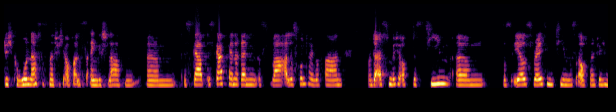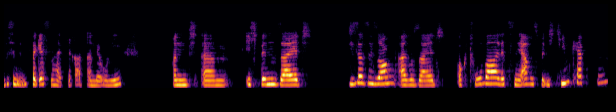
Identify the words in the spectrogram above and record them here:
durch Corona ist es natürlich auch alles eingeschlafen. Ähm, es, gab, es gab keine Rennen, es war alles runtergefahren. Und da ist zum Beispiel auch das Team, ähm, das EOS Racing Team ist auch natürlich ein bisschen in Vergessenheit geraten an der Uni. Und ähm, ich bin seit dieser Saison, also seit Oktober letzten Jahres, bin ich Team-Captain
